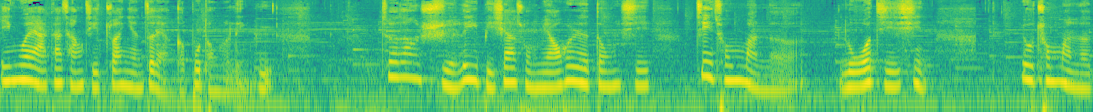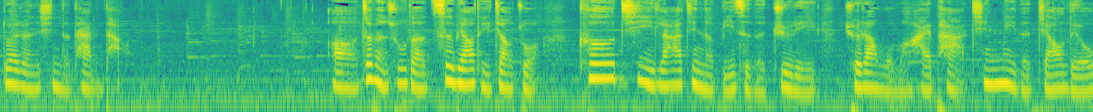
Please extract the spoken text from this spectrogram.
因为啊，他长期钻研这两个不同的领域，这让雪莉笔下所描绘的东西，既充满了逻辑性，又充满了对人性的探讨。呃，这本书的次标题叫做《科技拉近了彼此的距离，却让我们害怕亲密的交流》。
